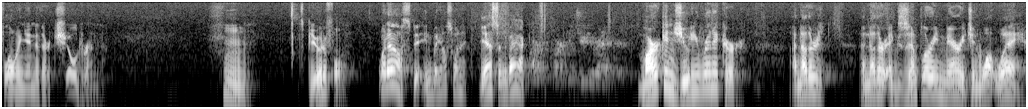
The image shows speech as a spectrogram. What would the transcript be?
flowing into their children. Hmm. It's beautiful. What else? Did anybody else want to? Yes, in the back. Mark, Mark and Judy Reneker. Mark and Judy Riniker. Another, another exemplary marriage. In what way?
